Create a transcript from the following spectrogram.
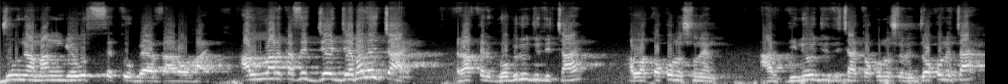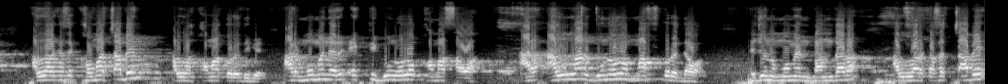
জুনা মাঙ্গে উসছে তু বেজার হয়। আল্লাহর কাছে যে যেভাবে চায়, রাতের গভীরও যদি চায়, আল্লাহ তখনও শোনেন। আর দিনেও যদি চায়, তখনও শোনেন। যখনই চায়, আল্লাহর কাছে ক্ষমা চাবেন, আল্লাহ ক্ষমা করে দিবে। আর মোমেনের একটি গুণ হলো ক্ষমা চাওয়া। আর আল্লাহর গুণ হলো মাফ করে দেওয়া। এই জন্য মোমেন বান্দারা আল্লাহর কাছে চাবে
